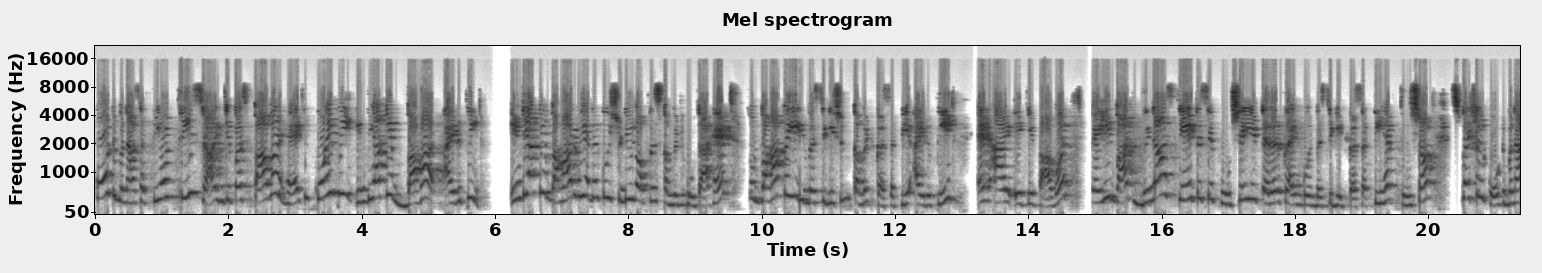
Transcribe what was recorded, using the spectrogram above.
कोर्ट बना सकती है और तीसरा, इनके पास पावर है कि कोई भी इंडिया के बाहर आई रिपीट इंडिया के बाहर भी अगर कोई शेड्यूल ऑफेंस कमिट होता है तो वहाँ पे ये इन्वेस्टिगेशन कमिट कर सकती है। आई रिपीट एनआईए के पावर पहली बात, बिना स्टेट से पूछे ये टेरर क्राइम को इन्वेस्टिगेट कर सकती है। दूसरा स्पेशल कोर्ट बना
